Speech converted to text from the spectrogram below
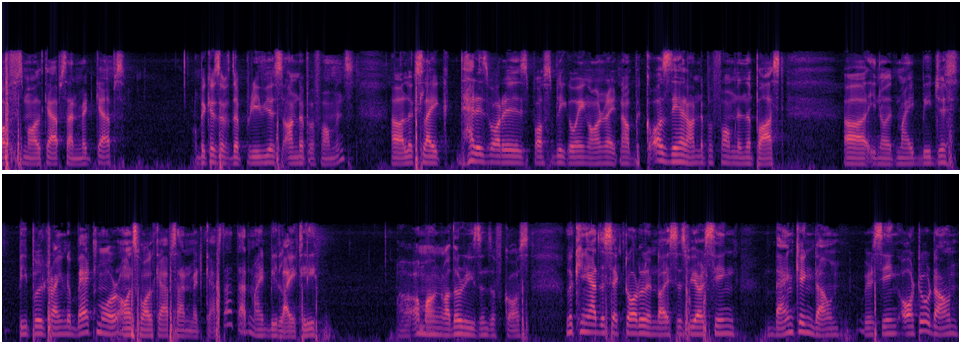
of small caps and mid caps because of the previous underperformance. Uh, looks like that is what is possibly going on right now because they had underperformed in the past. Uh, you know, it might be just people trying to bet more on small caps and mid caps. That that might be likely, uh, among other reasons, of course. Looking at the sectoral indices, we are seeing banking down, we're seeing auto down,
